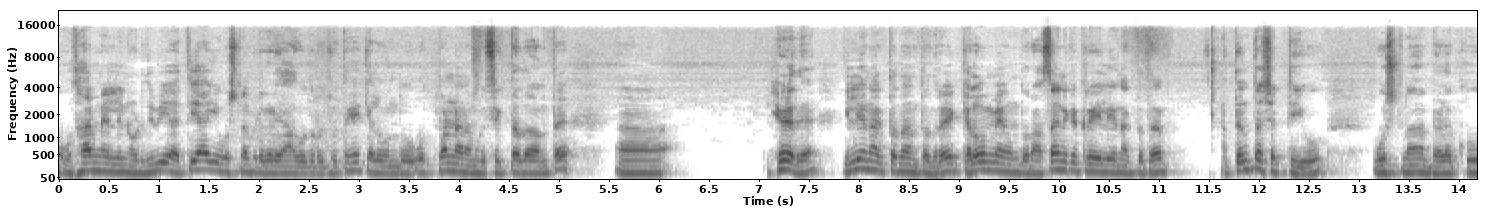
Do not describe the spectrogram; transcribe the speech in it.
ಉದಾಹರಣೆಯಲ್ಲಿ ನೋಡಿದ್ವಿ, ಅತಿಯಾಗಿ ಉಷ್ಣ ಬಿಡುಗಡೆ ಆಗೋದ್ರ ಜೊತೆಗೆ ಕೆಲವೊಂದು ಉತ್ಪನ್ನ ನಮಗೆ ಸಿಗ್ತದ ಅಂತ ಹೇಳಿದೆ. ಇಲ್ಲೇನಾಗ್ತದೆ ಅಂತಂದರೆ, ಕೆಲವೊಮ್ಮೆ ಒಂದು ರಾಸಾಯನಿಕ ಕ್ರಿಯೆಯಲ್ಲಿ ಏನಾಗ್ತದೆ, ಅತ್ಯಂತ ಶಕ್ತಿಯು ಉಷ್ಣ, ಬೆಳಕು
